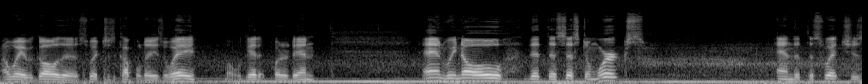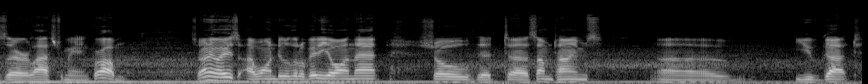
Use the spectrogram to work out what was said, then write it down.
Away we go. The switch is a couple days away, but we'll get it, put it in. And we know that the system works and that the switch is our last remaining problem. So, anyways, I want to do a little video on that, show that uh, sometimes uh, you've got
